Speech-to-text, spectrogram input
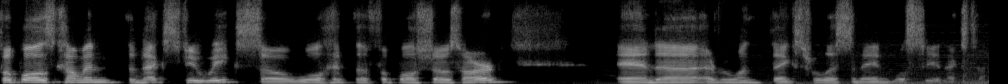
football is coming the next few weeks, so we'll hit the football shows hard. And uh, everyone, thanks for listening. We'll see you next time.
